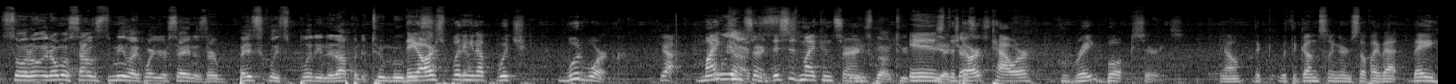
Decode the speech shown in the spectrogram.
So it, it almost sounds to me like what you're saying is they're basically splitting it up into two movies. They are splitting it up, which would work. Yeah. My Well, yeah, this is my concern, used to two is the Dark Tower, great book series. You know, the, with the gunslinger and stuff like that. They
